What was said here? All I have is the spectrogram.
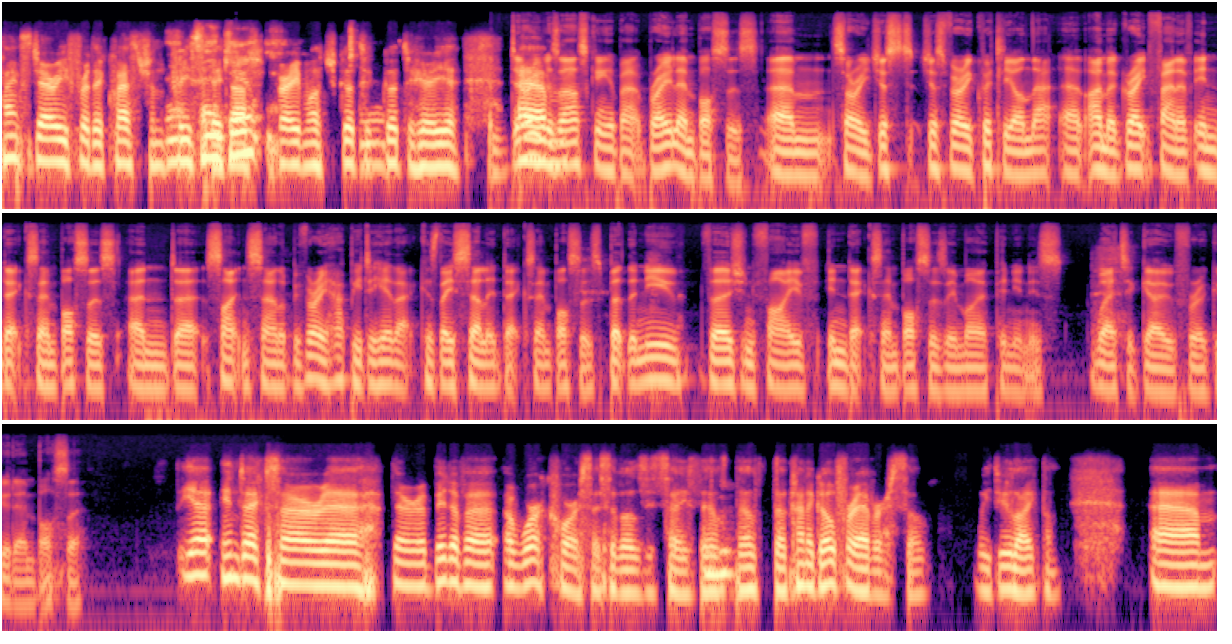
thanks, Jerry, for the question. Yeah, Appreciate thank that you. very much. Good to Yeah. good to hear you. And Derry was Um, asking about braille embossers. Um, sorry, just just very quickly on that. Uh, I'm a great fan of Index embossers, and uh, Sight and Sound will be very happy to hear that because they sell Index embossers. But the new version five Index embossers, in my opinion, is where to go for a good embosser. Yeah, Index are uh, they're a bit of a, a workhorse, I suppose you'd say. They'll Mhm. they'll they'll kind of go forever. So we do like them. Um,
